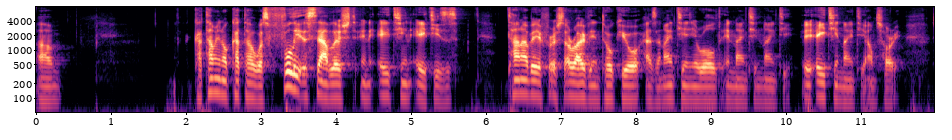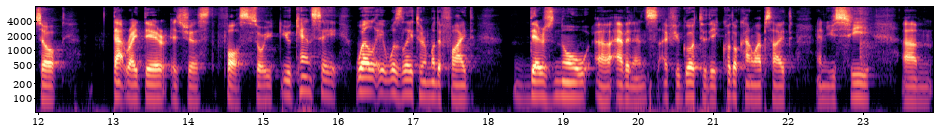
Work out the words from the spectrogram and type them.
Um, no Kata was fully established in 1880s. Tanabe first arrived in Tokyo as a 19-year-old in 1990, 1890. I'm sorry. So that right there is just false. So you, you can't say, well, it was later modified. There's no uh, evidence. If you go to the Kodokan website, and you see um,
